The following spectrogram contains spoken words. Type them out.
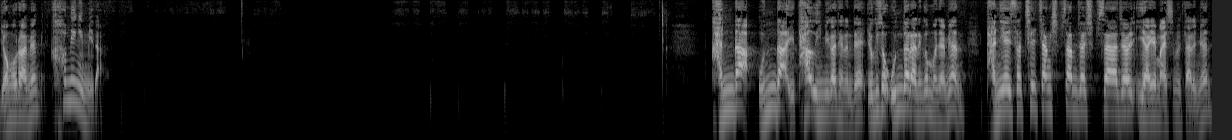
영어로 하면 coming입니다. 간다, 온다, 다 의미가 되는데 여기서 온다라는 건 뭐냐면 다니엘서 7장 13절, 14절 이하의 말씀을 따르면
